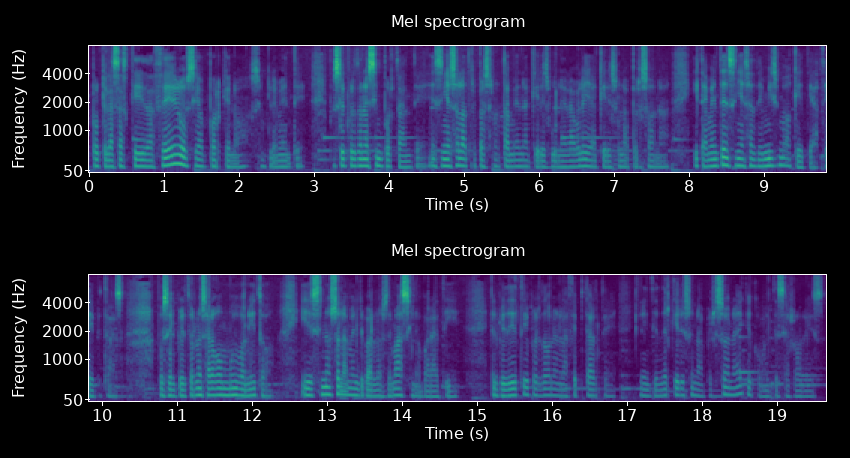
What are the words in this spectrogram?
porque las has querido hacer o sea porque no, simplemente. Pues el perdón es importante. Enseñas a la otra persona también a que eres vulnerable y a que eres una persona. Y también te enseñas a ti mismo a que te aceptas. Pues el perdón es algo muy bonito. Y es no solamente para los demás, sino para ti. El pedirte perdón, el aceptarte, el entender que eres una persona y que cometes errores.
